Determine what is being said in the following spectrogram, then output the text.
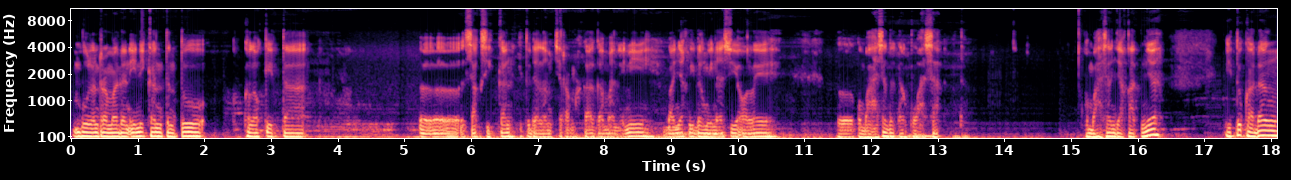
Bulan Ramadan ini kan tentu kalau kita e, saksikan gitu dalam ceramah keagamaan ini banyak didominasi oleh e, pembahasan tentang puasa pembahasan zakatnya itu kadang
